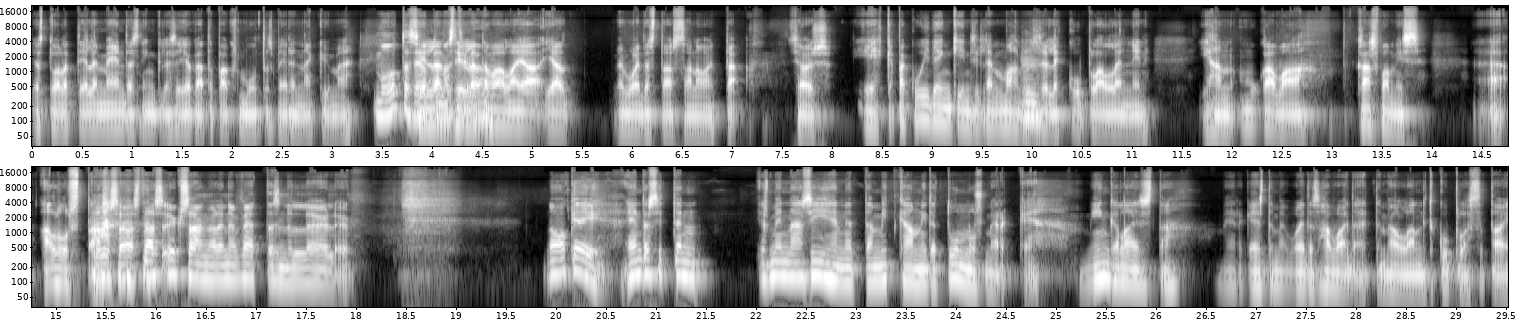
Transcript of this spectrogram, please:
jos tuolle tielle mentäisiin, niin kyllä se joka tapauksessa muuttaisi meidän näkymää. Mutta se sillä, sillä tavalla ja, ja me voitaisiin taas sanoa, että se olisi ehkäpä kuitenkin sille mahdolliselle mm. kuplalle niin ihan mukavaa kasvamisalustaa. Kyllä se olisi taas yksi angolinen vettä sinne löylyyn. No okei, entä sitten jos mennään siihen, että mitkä on niitä tunnusmerkkejä, minkälaisista merkeistä me voitaisiin havaita, että me ollaan nyt kuplassa tai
